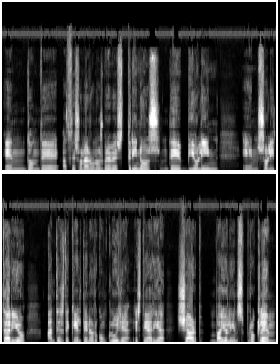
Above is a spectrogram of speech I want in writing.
en donde hace sonar unos breves trinos de violín en solitario antes de que el tenor concluya este aria Sharp Violins Proclaim,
